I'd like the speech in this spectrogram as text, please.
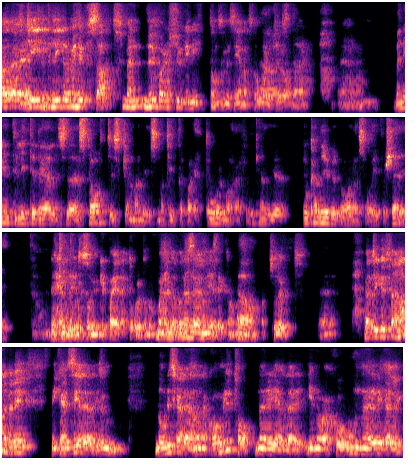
över tid ligger de hyfsat, men nu var det 2019 som är senaste året för dem. Där. Men är inte lite väl statisk analys om man tittar på ett år bara? För det kan ju, då kan det ju väl vara så i och för sig. Det händer inte så mycket på ett år, utan då får man titta på decennier. Liksom. Ja. Absolut. Eh, jag tycker det är spännande, för det, vi kan ju se det. Liksom, nordiska länderna kommer ju topp när det gäller innovation, när det gäller,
